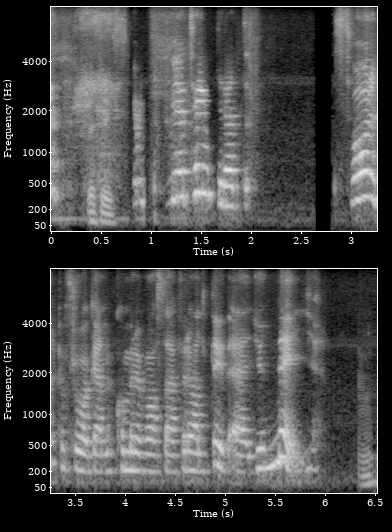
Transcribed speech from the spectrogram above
precis. Men jag tänker att svaret på frågan kommer det vara så här för alltid är ju nej. Mm.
